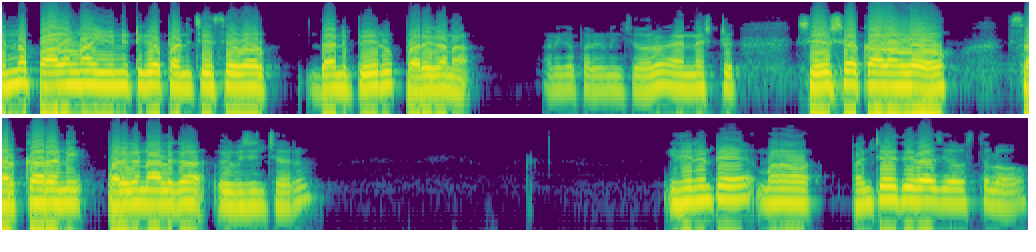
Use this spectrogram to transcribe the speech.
చిన్న పాలనా యూనిట్గా పనిచేసేవారు. దాని పేరు పరిగణ అనిగా పరిగణించేవారు. అండ్ నెక్స్ట్ శేర్షా కాలంలో సర్కార్ అని పరిగణాలుగా విభజించారు. ఇదేంటంటే మన పంచాయతీరాజ్ వ్యవస్థలో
